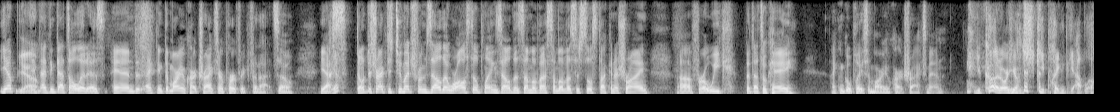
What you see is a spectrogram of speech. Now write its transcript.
Yep. Yeah. it- I think that's all it is. And I think the Mario Kart tracks are perfect for that. So, yes, don't distract us too much from Zelda. We're all still playing Zelda. Some of us, some of us are still stuck in a shrine uh, for a week, but that's okay. I can go play some Mario Kart tracks, man. You could, or you'll just keep playing Diablo.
